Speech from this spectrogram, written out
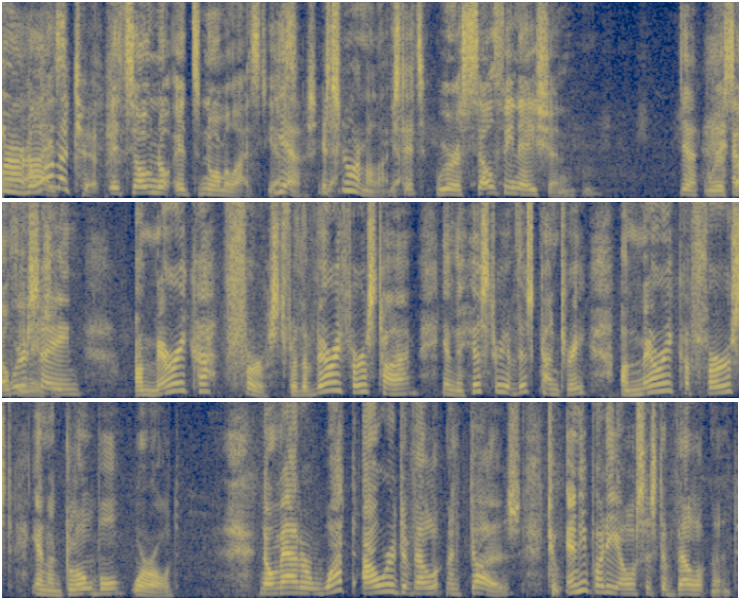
before our eyes. normative. It's so no, it's normalized. Yes. Yes, it's Yeah. normalized. Yeah. It's We're a selfie nation. Mm-hmm. yeah. We're a selfie and we're nation. saying America first for the very first time in the history of this country, America first in a global world. No matter what our development does to anybody else's development,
